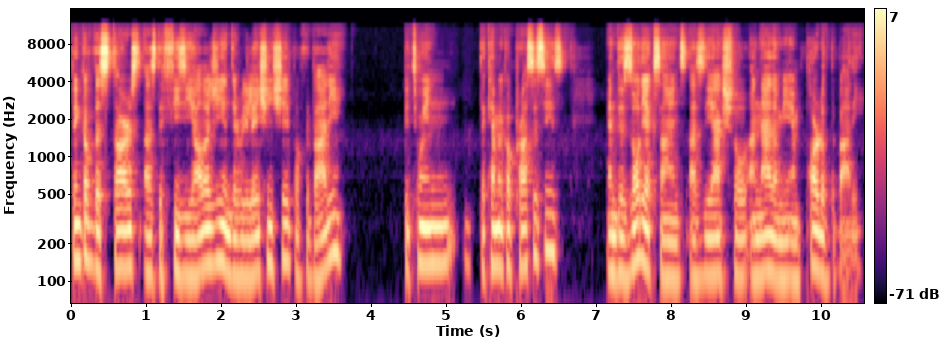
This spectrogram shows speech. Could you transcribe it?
think of the stars as the physiology and the relationship of the body between the chemical processes and the zodiac signs as the actual anatomy and part of the body.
